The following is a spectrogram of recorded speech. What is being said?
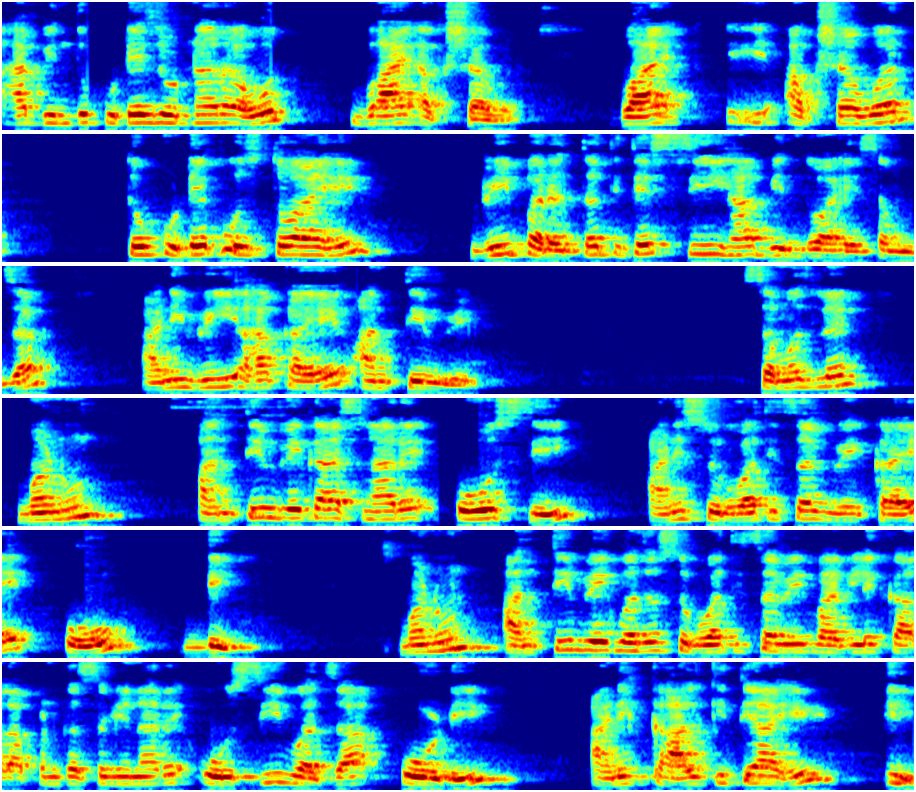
हा बिंदू कुठे जोडणार आहोत? वाय अक्षावर. वाय अक्षावर तो कुठे पोचतो आहे? व्ही पर्यंत. तिथे सी हा बिंदू आहे समजा. आणि व्ही हा काय? आहे अंतिम वेग समजले म्हणून अंतिम वेग काय असणार आहे? ओ सी आणि सुरुवातीचा वेग काय? आहे ओ डी. म्हणून अंतिम वेग वजा सुरुवातीचा वेग भागले काल आपण कसं घेणार आहे? ओ सी वजा ओ डी. आणि काल किती आहे? टी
